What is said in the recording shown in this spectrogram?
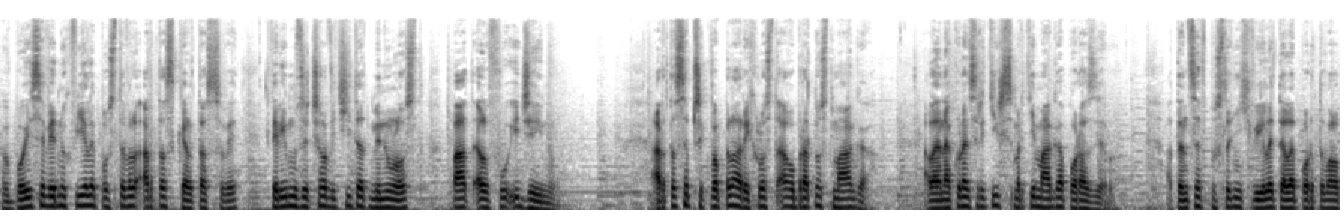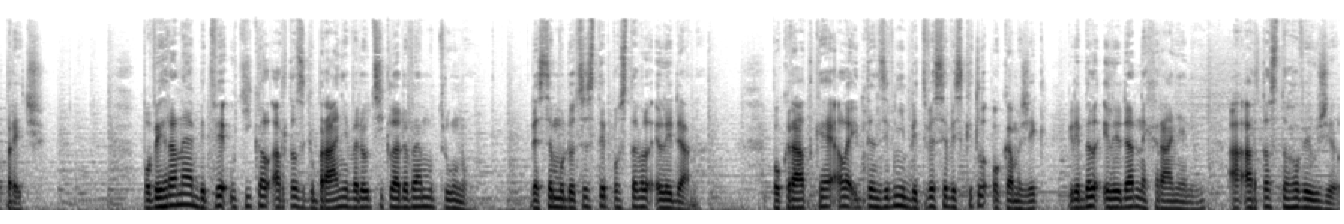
V boji se v jednu chvíli postavil Artas Keltasovi, který mu začal vyčítat minulost, pád elfů i Janeu. Arta se překvapila rychlost a obratnost mága, ale nakonec rytíř smrti mága porazil a ten se v poslední chvíli teleportoval pryč. Po vyhrané bitvě utíkal Artas k bráně vedoucí k ledovému trůnu, kde se mu do cesty postavil Illidan. Po krátké, ale intenzivní bitvě se vyskytl okamžik, kdy byl Illidan nechráněný a Artas toho využil.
